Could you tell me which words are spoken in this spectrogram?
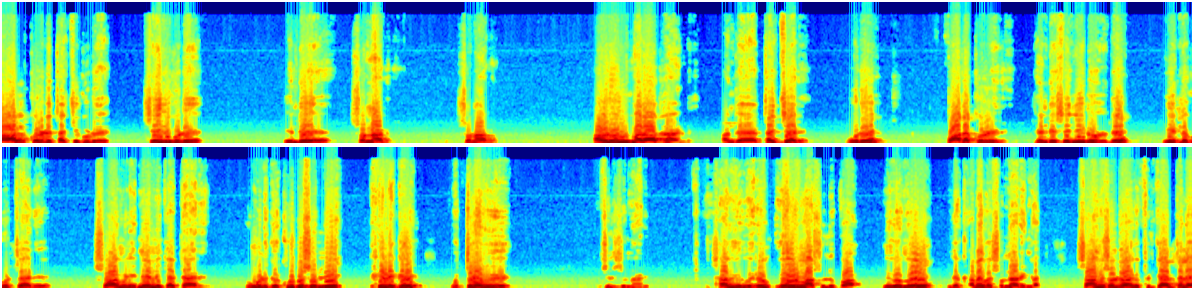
கால் குரலை தச்சு கொடு செய்து கொடு என்று சொன்னார். சொன்னார். அவர் வந்து மறாத நாள் அந்த தச்சர் ஒரு பாதக்குரல் ரெண்டு செஞ்சுக்கிட்டு வந்து வீட்டில் கொடுத்தாரு. சுவாமி என்னன்னு கேட்டாரு. உங்களுக்கு கொடுக்க சொல்லி எங்களுக்கு உத்தரவு சொல்லி சொன்னாரு. சாமி விவரம் சொல்லுப்பா. நீங்கள் வந்து இந்த கனவை சொன்னாருங்க. சாமி சொல்றாங்க பிற்காலத்துல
